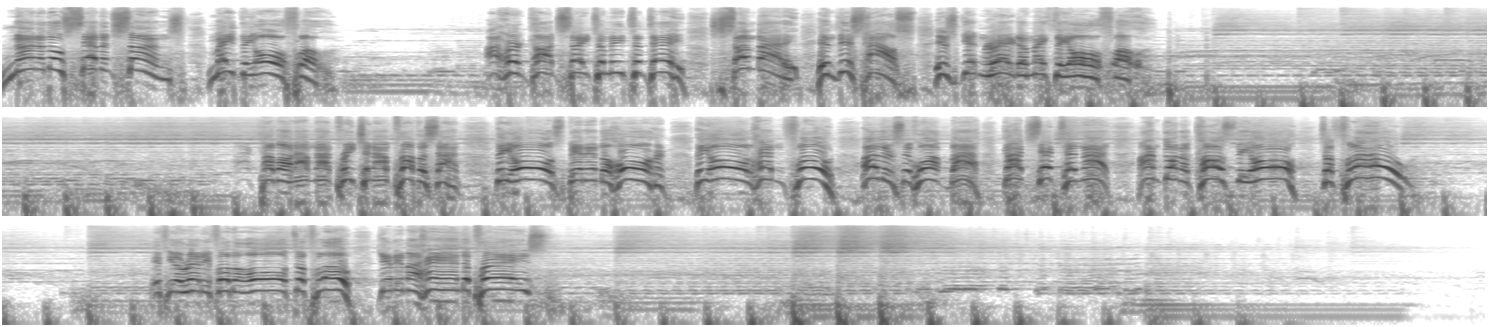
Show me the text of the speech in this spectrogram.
None of those seven sons made the oil flow. I heard God say to me today somebody in this house is getting ready to make the oil flow. Come on, I'm not preaching, I'm prophesying. The oil's been in the horn. The oil hadn't flowed. Others have walked by. God said tonight, I'm going to cause the oil to flow. If you're ready for the oil to flow, give him a hand of praise.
